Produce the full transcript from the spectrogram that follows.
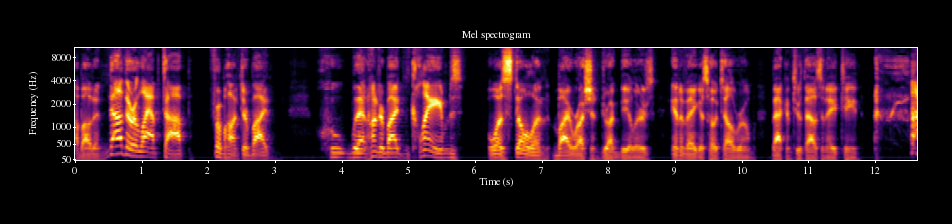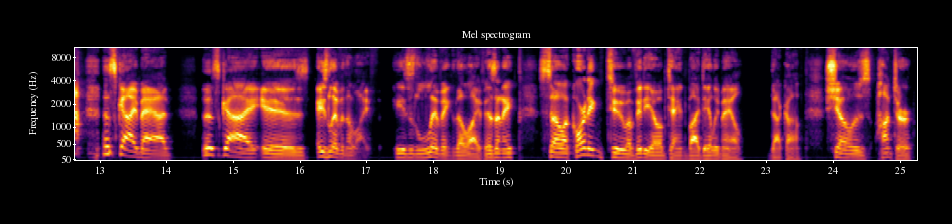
about another laptop from Hunter Biden, who that Hunter Biden claims was stolen by Russian drug dealers in a Vegas hotel room back in 2018. this guy, man, this guy is he's living the life. He's living the life, isn't he? So, according to a video obtained by DailyMail.com, shows Hunter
